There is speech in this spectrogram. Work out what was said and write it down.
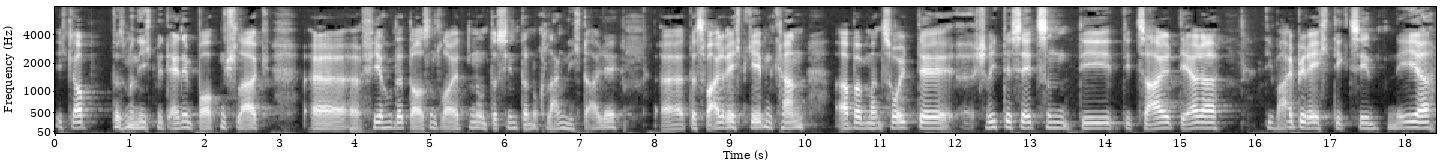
Ich glaube, dass man nicht mit einem Paukenschlag äh, 400.000 Leuten, und das sind dann noch lang nicht alle, äh, das Wahlrecht geben kann, aber man sollte äh, Schritte setzen, die die Zahl derer, die wahlberechtigt sind, näher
